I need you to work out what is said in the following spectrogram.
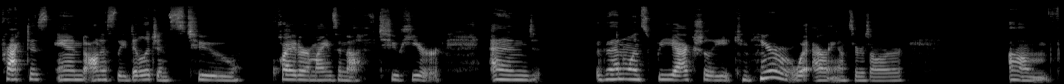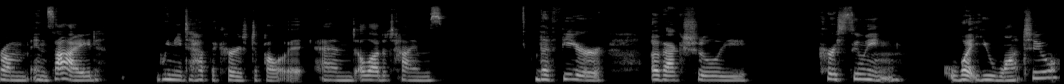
practice and honestly diligence to quiet our minds enough to hear. And then once we actually can hear what our answers are, um, from inside, we need to have the courage to follow it. And a lot of times, the fear of actually pursuing what you want to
